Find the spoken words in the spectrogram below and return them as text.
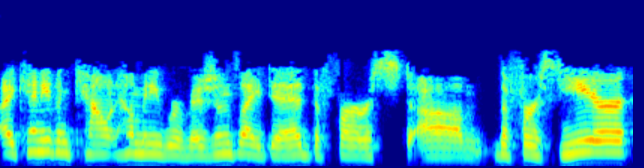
I can't even count how many revisions I did the first, um, the first year.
